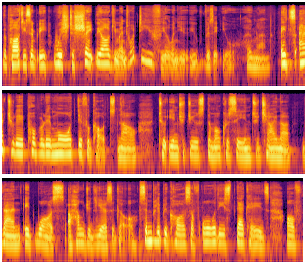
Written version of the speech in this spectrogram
the party simply wish to shape the argument. What do you feel when you, you visit your homeland? It's actually probably more difficult now to introduce democracy into China than it was a hundred years ago, simply because of all these decades of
